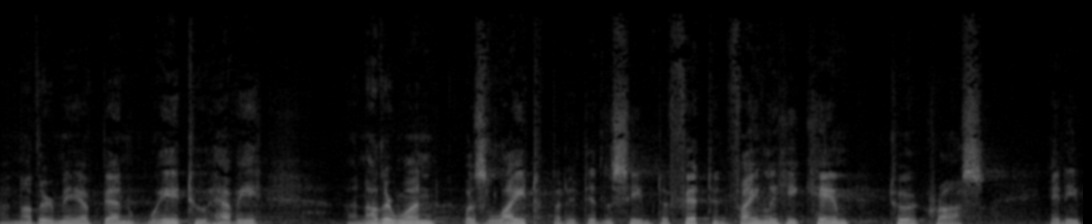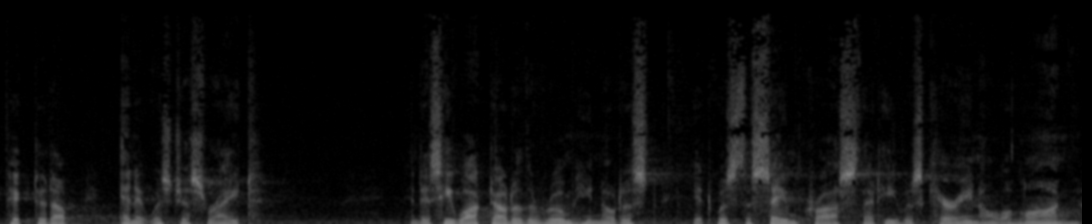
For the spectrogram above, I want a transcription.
another may have been way too heavy. Another one was light, but it didn't seem to fit. And finally, he came to a cross and he picked it up, and it was just right. And as he walked out of the room, he noticed it was the same cross that he was carrying all along.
